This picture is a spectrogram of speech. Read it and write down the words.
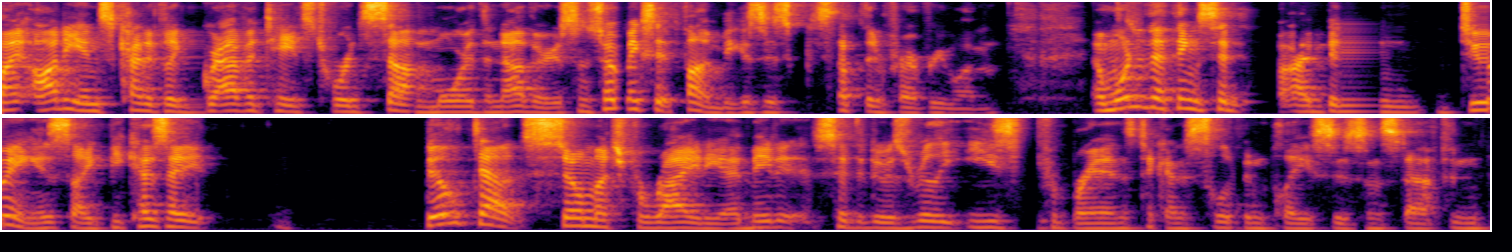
my audience kind of like gravitates towards some more than others and so it makes it fun because it's something for everyone. And one of the things that i've been doing is like because i built out so much variety i made it so that it was really easy for brands to kind of slip in places and stuff and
